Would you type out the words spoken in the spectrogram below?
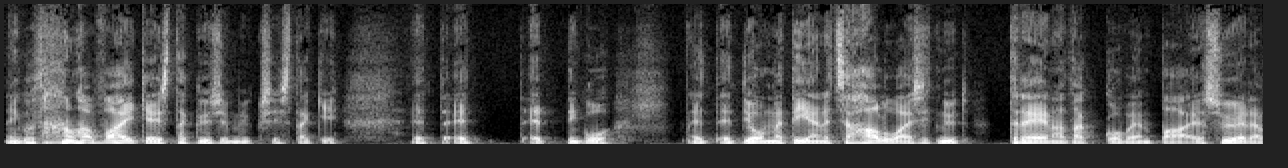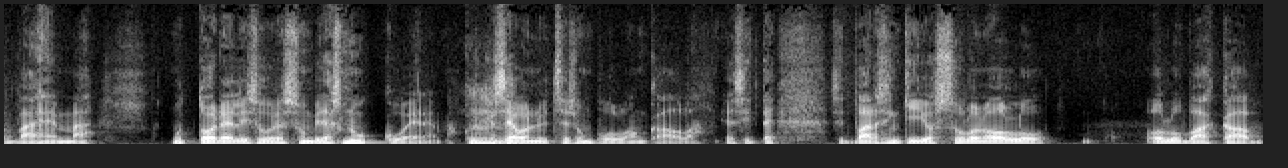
niin kuin vaikeista kysymyksistäkin, että et, et, niin kuin, et, et joo mä tiedän, että sä haluaisit nyt treenata kovempaa ja syödä vähemmän, mutta todellisuudessa sun pitäisi nukkua enemmän, koska mm. se on nyt se sun pullonkaula. Ja sitten sit varsinkin, jos sulla on ollut, ollut vaikka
